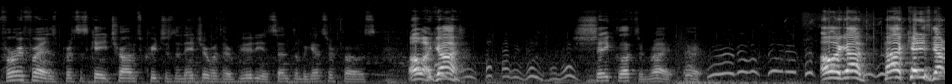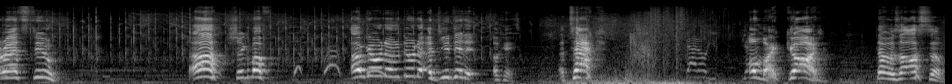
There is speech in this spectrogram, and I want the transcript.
Furry friends. Princess Kenny charms creatures of nature with her beauty and sends them against her foes. Oh my god! Shake left and right. Alright. Oh my god! Ah, Kenny's got rats too! Ah! Shake him off! I'm going to do it! You did it! Okay. Attack! Oh my god! That was awesome!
